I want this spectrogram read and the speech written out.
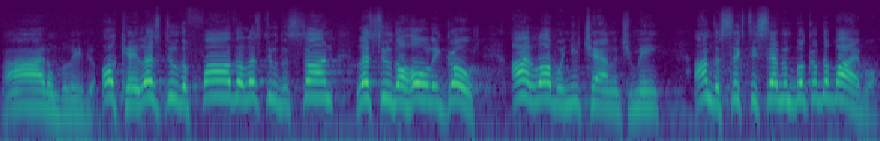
I don't believe you. Okay, let's do the Father, let's do the Son, let's do the Holy Ghost. I love when you challenge me. I'm the 67th book of the Bible.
